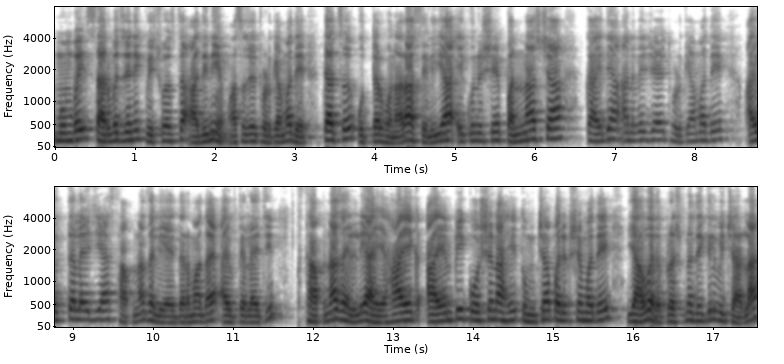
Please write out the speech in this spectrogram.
मुंबई सार्वजनिक विश्वस्त अधिनियम असं जे थोडक्यामध्ये त्याचं उत्तर होणार असेल. या एकोणीसशे पन्नासच्या कायद्या अन्वये जे आहे थोडक्यामध्ये आयुक्तालयाची या स्थापना झाली आहे. धर्मादाय आयुक्तालयाची स्थापना झालेली आहे. हा एक आय एम पी क्वेश्चन आहे. तुमच्या परीक्षेमध्ये यावर प्रश्न देखील विचारला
